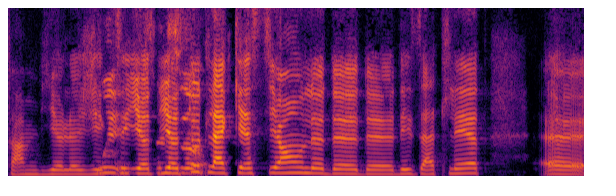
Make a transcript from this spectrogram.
femme biologique. il y a, toute la question de, des athlètes. Euh,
